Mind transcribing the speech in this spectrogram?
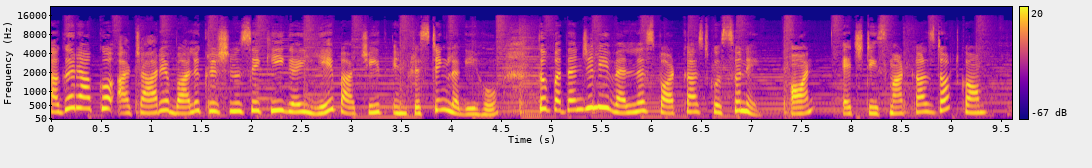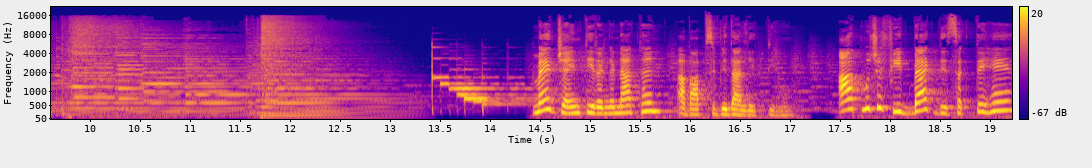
अगर आपको आचार्य बालकृष्ण से की गई ये बातचीत इंटरेस्टिंग लगी हो तो पतंजलि वेलनेस पॉडकास्ट को सुने ऑन एच टी मैं जयंती रंगनाथन अब आपसे विदा लेती हूँ। आप मुझे फीडबैक दे सकते हैं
